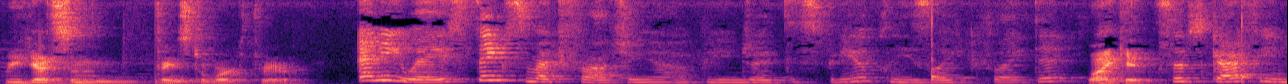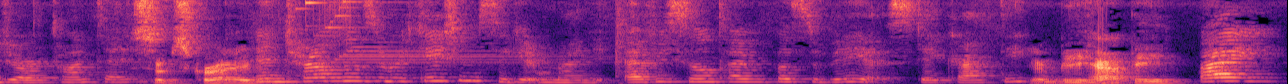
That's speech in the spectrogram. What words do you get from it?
we got some things to work through. Anyways, thanks so much for watching. I hope you enjoyed this video. Please like if you liked it. Like it, Subscribe if you enjoy our content. subscribe, And turn on those notifications to get reminded every single time we post a video. Stay crafty. and be happy. Bye!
